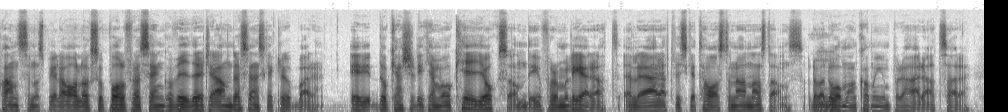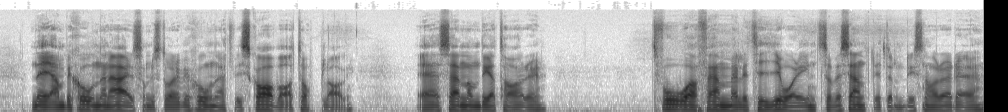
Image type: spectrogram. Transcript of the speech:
chansen att spela A-lagsfotboll för att sen gå vidare till andra svenska klubbar. Då kanske det kan vara okej okay också om det är formulerat. Eller är att vi ska ta oss någon annanstans? Och det var mm. då man kom in på det här att så här, nej ambitionen är som det står i visionen att vi ska vara topplag. Eh, sen om det tar två, fem eller tio år är inte så väsentligt utan det är snarare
